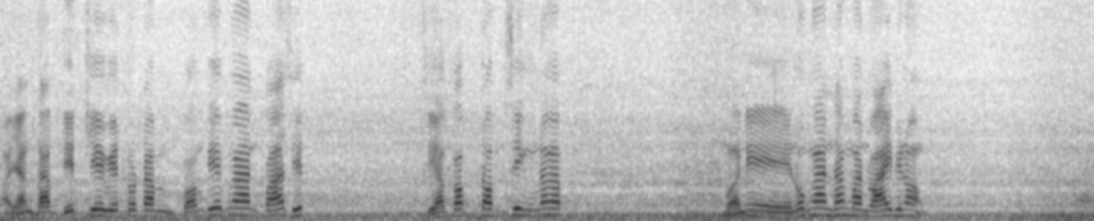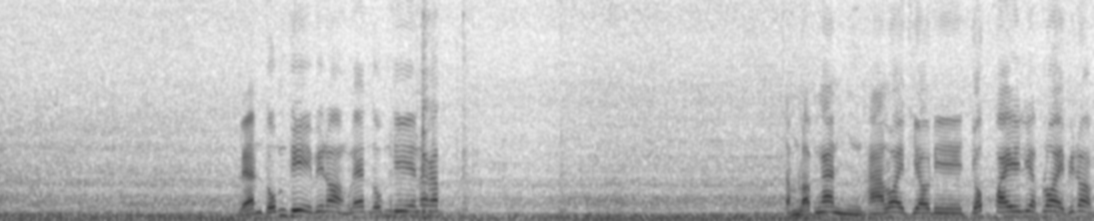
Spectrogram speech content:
อยังตามติดชีวิตรถดำของทีมงานป๋าสิทธิ์เสียก๊อฟดำซิงนะครับเมื่อนี้โรงงานทั้งบ้านไหวพี่น้องอ่า แลนถมที่พี่น้องแลนถมที่นะครับสำหรับงานหาร้อยเที่ยวนี่จบไปเรียบร้อยพี่น้อง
